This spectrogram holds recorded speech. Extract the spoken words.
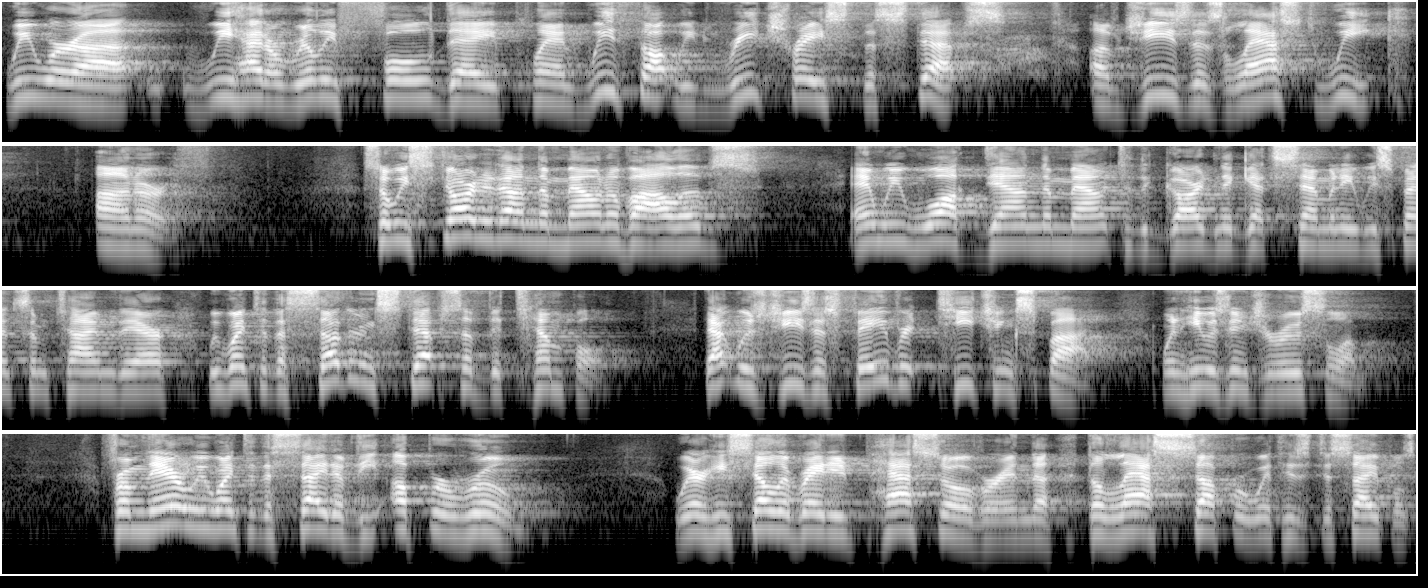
We, were, uh, we had a really full day planned. We thought we'd retrace the steps of Jesus last week on earth. So we started on the Mount of Olives and we walked down the mount to the Garden of Gethsemane. We spent some time there. We went to the southern steps of the temple. That was Jesus' favorite teaching spot when he was in Jerusalem. From there, we went to the site of the upper room where he celebrated Passover and the, the Last Supper with his disciples.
